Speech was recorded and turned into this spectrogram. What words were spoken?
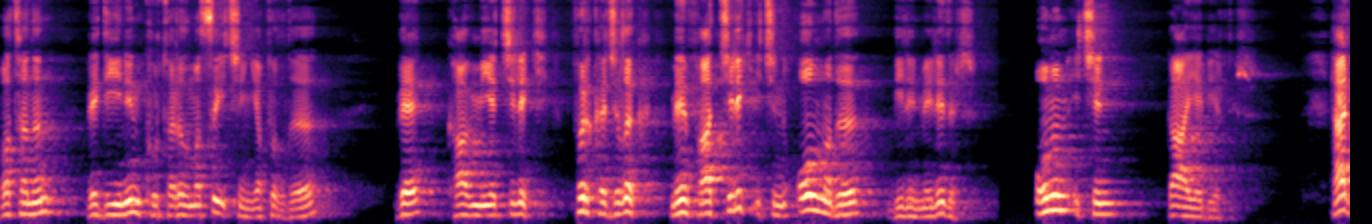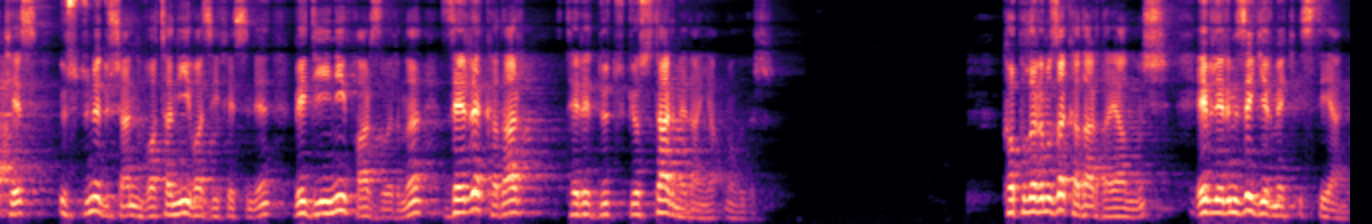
vatanın ve dinin kurtarılması için yapıldığı ve kavmiyetçilik, fırkacılık, menfaatçilik için olmadığı bilinmelidir. Onun için gaye birdir. Herkes üstüne düşen vatani vazifesini ve dini farzlarını zerre kadar tereddüt göstermeden yapmalıdır. Kapılarımıza kadar dayanmış, evlerimize girmek isteyen,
